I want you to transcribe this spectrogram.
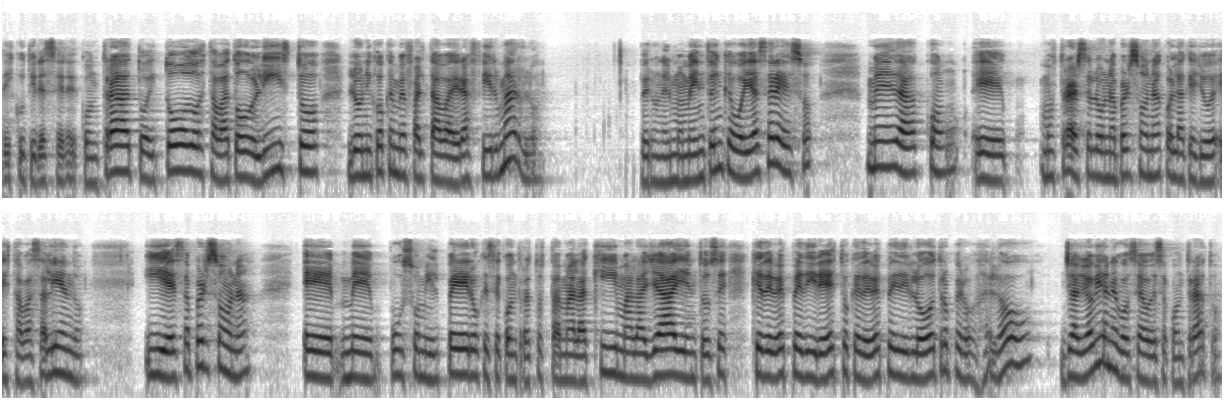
discutir ese contrato y todo, estaba todo listo, lo único que me faltaba era firmarlo. Pero en el momento en que voy a hacer eso, me da con mostrárselo a una persona con la que yo estaba saliendo. Y esa persona eh, me puso mil peros, que ese contrato está mal aquí, mal allá, y entonces que debes pedir esto, que debes pedir lo otro, pero hello, ya yo había negociado ese contrato.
